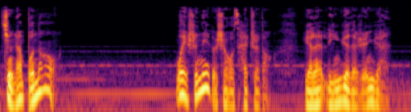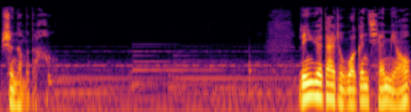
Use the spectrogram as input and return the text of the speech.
竟然不闹了。我也是那个时候才知道，原来林月的人缘是那么的好。林月带着我跟钱苗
